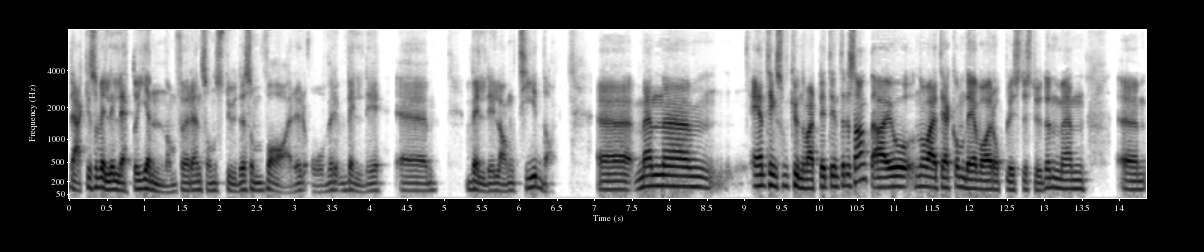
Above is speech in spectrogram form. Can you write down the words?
det er ikke så veldig lett å gjennomføre en sånn studie som varer over veldig, eh, veldig lang tid. Da. Eh, men eh, en ting som kunne vært litt interessant, er jo Nå vet jeg ikke om det var opplyst i studien, men eh,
